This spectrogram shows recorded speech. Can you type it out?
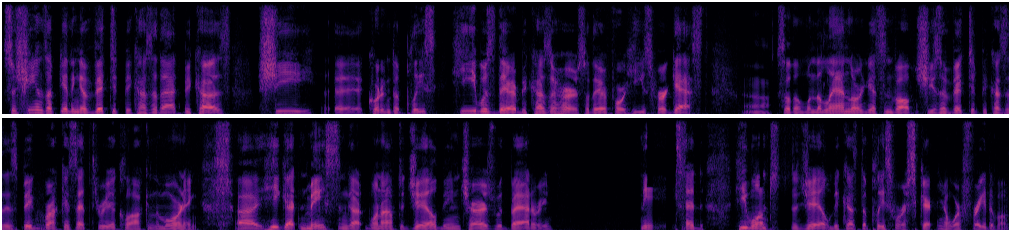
So she ends up getting evicted because of that because she, uh, according to the police, he was there because of her. So therefore, he's her guest. Oh. So then when the landlord gets involved, she's evicted because of this big ruckus at 3 o'clock in the morning. Uh, he got maced and got one off to jail being charged with battery. He said he went to jail because the police were scared, you know, were afraid of him.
